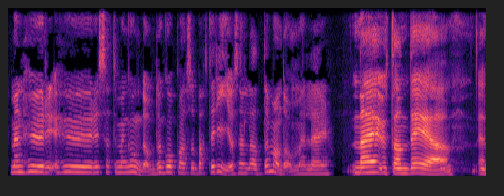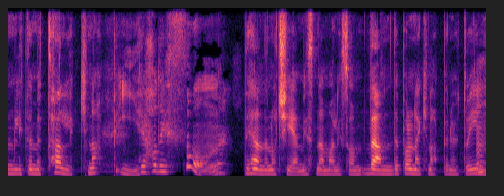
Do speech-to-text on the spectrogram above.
Men hur, hur sätter man igång dem? De går på alltså batteri och sen laddar man dem eller? Nej, utan det är en liten metallknapp i. Jaha, det är sån? Det händer något kemiskt när man liksom vänder på den här knappen ut och in.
